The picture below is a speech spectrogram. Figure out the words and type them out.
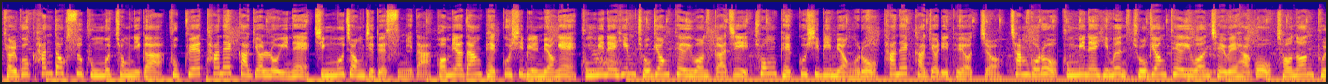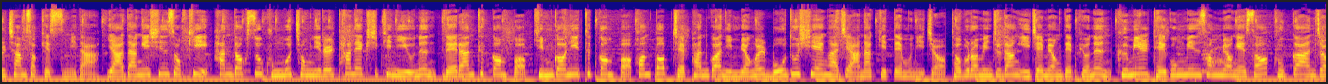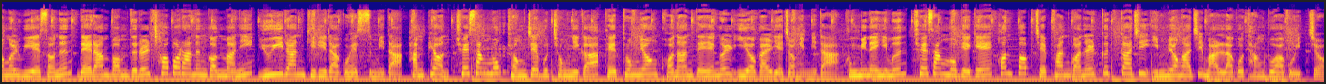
결국 한덕수 국무총리가 국회 탄핵 가결로 인해 직무 정지됐습니다. 범야당 191명에 국민의힘 조경태 의원까지 총 192명으로 탄핵 가결이 되었죠. 참고로 국민의힘은 조경태 의원 제외하고 전원 불참석했습니다. 야당이 신속히 한덕수 국무총리를 탄핵시킨 이유는 내란 특검법, 김건희 특검법, 헌법재판관 임명을 모두 시행하지 않았기 때문이죠. 더불어민주당 이재명 대표는 금일 대국민 성명에서 국가 안정을 위해서는 내란범들을 처벌하는 것만이 유일한 길이라고 했습니다. 한편 최상목 경제부총리가 대통령 권한대행을 이어갈 예정입니다. 국민의힘은 최상목에게 헌법재판관을 끝까지 임명하지 말라고 당부하고 있죠.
